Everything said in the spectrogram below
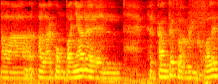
al acompañar el, el cante flamenco, ¿vale?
